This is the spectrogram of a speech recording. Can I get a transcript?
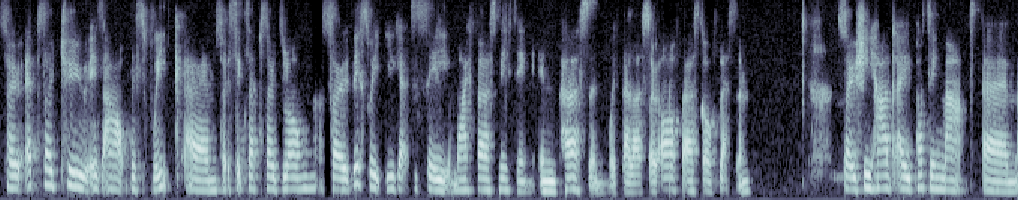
So episode two is out this week. Um, so it's six episodes long. So this week you get to see my first meeting in person with Bella. So our first golf lesson. So she had a putting mat um,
